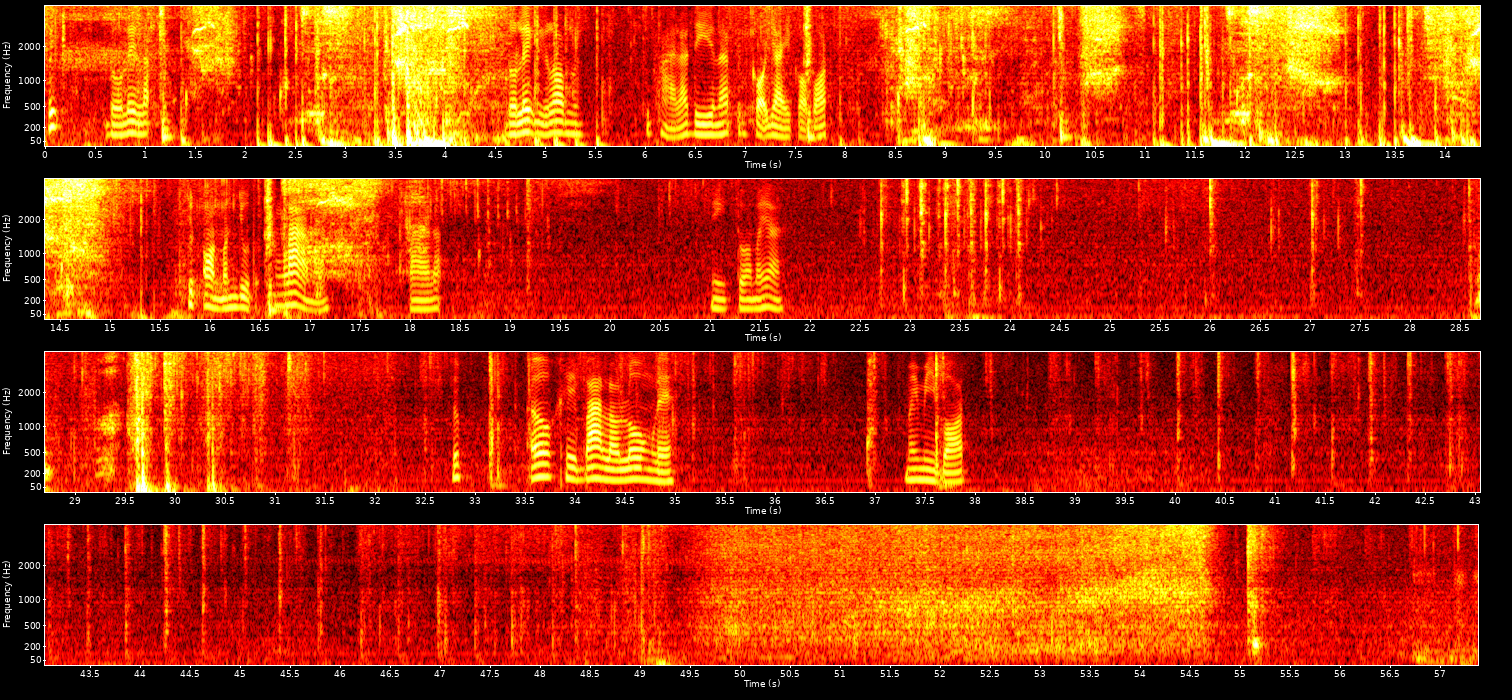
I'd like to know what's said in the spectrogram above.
เฮ้ย โดนเล่นละ โดนเล่นอีกรอบนึงชิบหายแล้วดีนะ เป็นเกาะใหญ่เกาะบอสจุดอ่อนมันอยู่ข้างล่างเหรอ ตายแล้วมีอีกตัวไหมอะ โอเคบ้านเราโล่งเลย ไม่มีบอส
